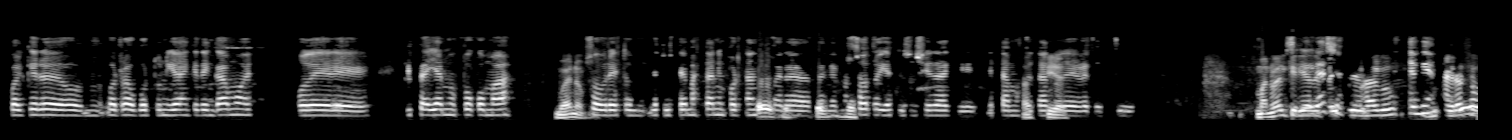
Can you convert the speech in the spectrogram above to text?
cualquier otra oportunidad en que tengamos poder eh, explayarme un poco más bueno. sobre estos, estos temas tan importantes para, nosotros y esta sociedad que estamos tratando de reconstruir. Manuel, quería decir algo. gracias.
